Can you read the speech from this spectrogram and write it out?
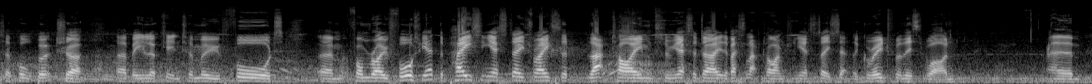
So Paul Butcher uh, be looking to move forward um, from row four. So we had the pace in yesterday's race, the lap times from yesterday, the best lap times from yesterday set the grid for this one. Um,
